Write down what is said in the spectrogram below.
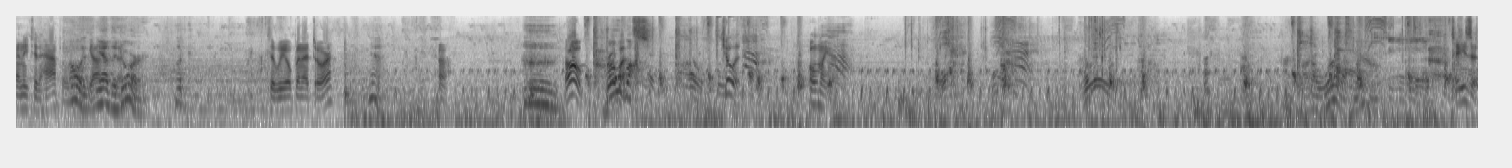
anything happen? when Oh, we got yeah, the though? door. Look. Did we open that door? Yeah. Oh, oh! robots! Kill it! Oh my god. A lot of worlds now. Tase it.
